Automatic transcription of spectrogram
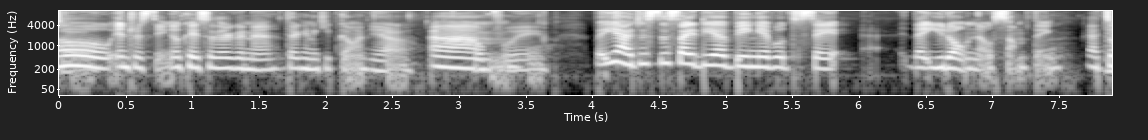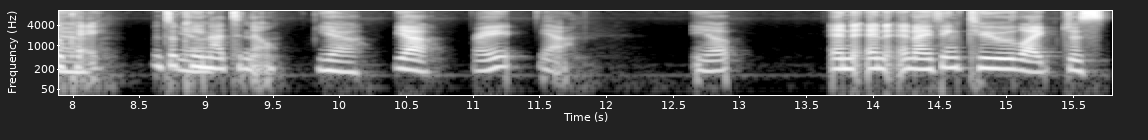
oh, interesting. Okay, so they're gonna they're gonna keep going. yeah, Um, hopefully. But yeah, just this idea of being able to say that you don't know something. That's Yeah. okay. It's okay Yeah. not to know. Yeah. Yeah. Right? Yeah. Yep. And and and I think too like just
